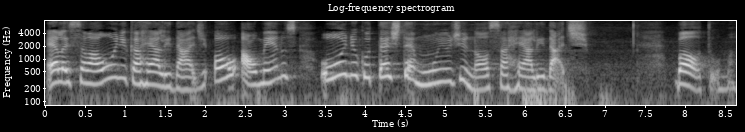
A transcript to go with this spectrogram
Elas são a única realidade, ou ao menos o único testemunho de nossa realidade. Bom, turma,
